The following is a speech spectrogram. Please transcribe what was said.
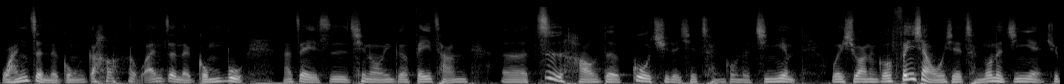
完整的公告、完整的公布。那这也是庆隆一个非常呃自豪的过去的一些成功的经验。我也希望能够分享我一些成功的经验，去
